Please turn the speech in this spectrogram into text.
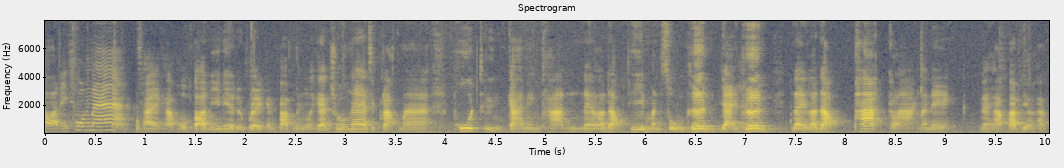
ต่อในช่วงหน้า ใช่ครับผมตอนนี้เนี่ยเดี๋ยวเบรกกันแป๊บหนึ่งแล้วกันช่วงหน้าจะกลับมา พูดถึงการแข่งขันในระดับที่มันสูงขึ้นใหญ่ขึ้นในระดับภาคกลางนั่นเองนะครับแป๊บเดียวครับ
